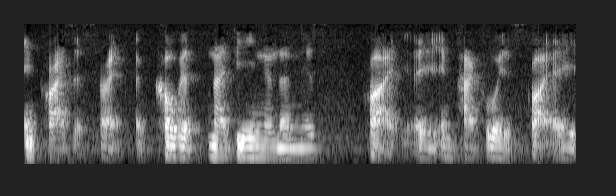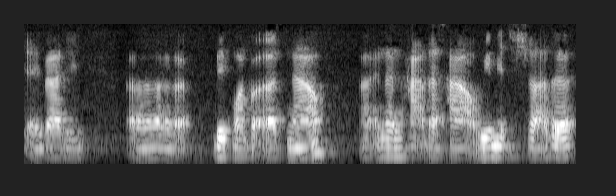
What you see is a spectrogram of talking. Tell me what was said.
in crisis, right? COVID-19 and then is quite a impactful, it's quite a, a very uh, big one for us now. Uh, and then how, that's how we meet each other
